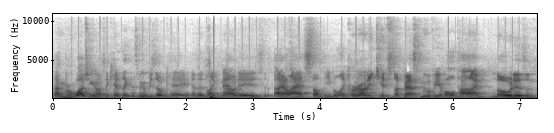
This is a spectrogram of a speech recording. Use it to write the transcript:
I remember watching it when I was a kid, like this movie's okay, and then like nowadays, I'll ask some people like Karate Kid's the best movie of all time. No, it isn't.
